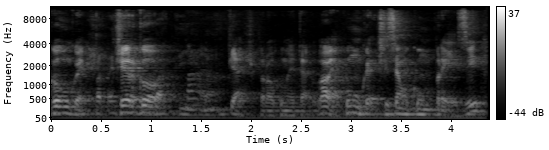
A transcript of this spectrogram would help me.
comunque cerco, mi piace però come termine, vabbè comunque ci siamo compresi,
